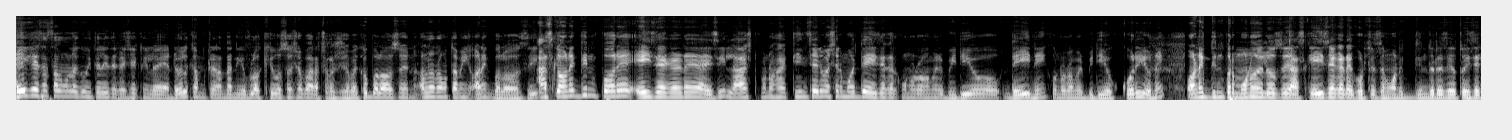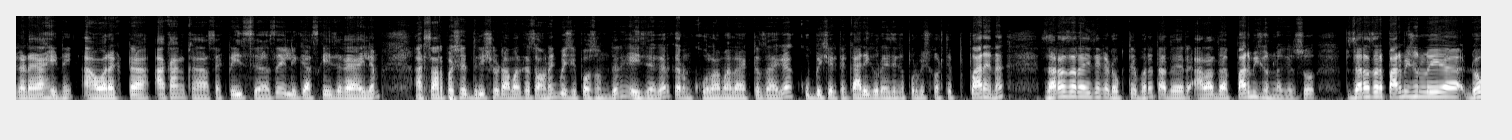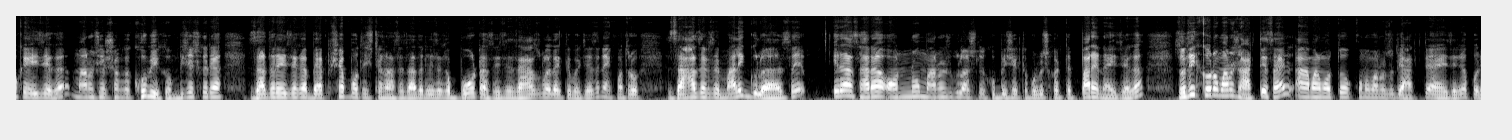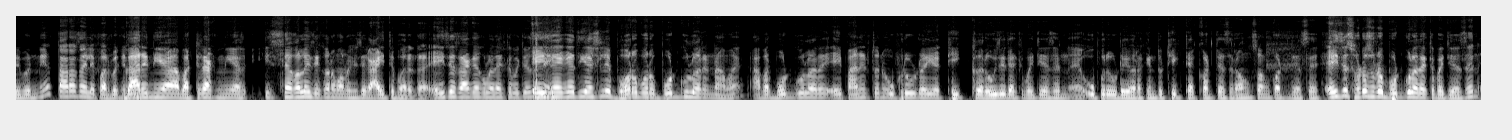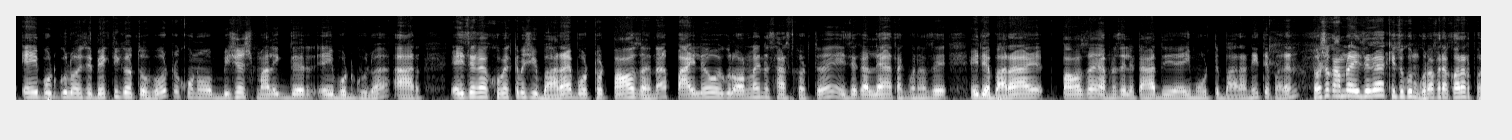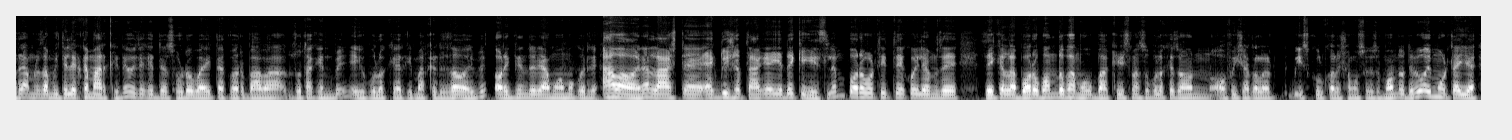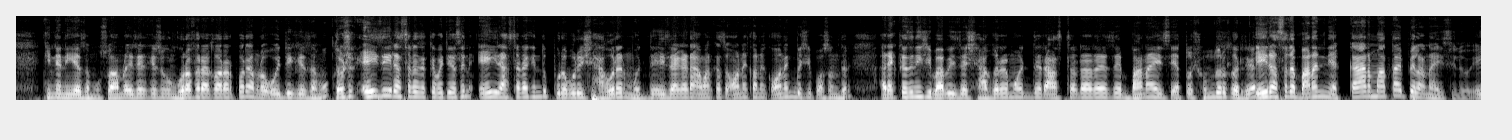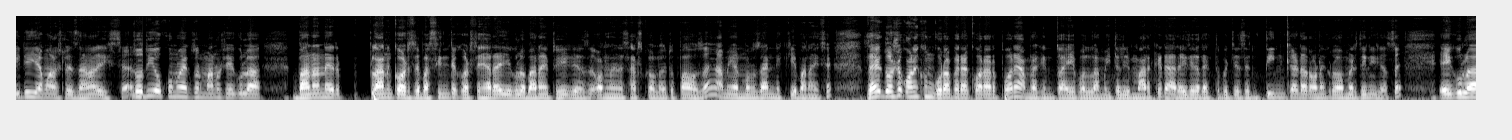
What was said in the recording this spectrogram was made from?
Hey guys আসসালামু আলাইকুম Italy থেকে Sheikh Niloy and welcome to another new blog কি অবস্থা সবার? আশা করছি সবাই খুব ভালো আছেন। আল্লাহর রহমতে আমি অনেক ভালো আছি। আজকে অনেকদিন পরে এই জায়গাটায় আইছি। লাস্ট মনে হয় তিন, চার মাসের মধ্যে এই জায়গার কোনো রকমের ভিডিও দেই নেই, কোনো রকমের ভিডিও করিও নাই। অনেকদিন পর মনে হলো যে আজকে এই জায়গাটা ঘুরতেছে অনেকদিন ধরে যেহেতু এই জায়গাটায় আহি নাই, আমার একটা আকাঙ্ক্ষা আছে, একটা ইচ্ছা আছে, এই লিগে আজকে এই জায়গায় আইলাম। আর চারপাশের দৃশ্যটা আমার কাছে অনেক বেশি পছন্দের এই জায়গার, কারণ খোলামেলা একটা জায়গা, খুব বেশি একটা গাড়ি করে এই জায়গায় প্রবেশ করতে পারে না। যারা যারা এই জায়গায় ঢুকতে পারে, তাদের আলাদা পারমিশন লাগে। সো যারা যারা পারমিশন লইয়া ঢোকে এই জায়গা মানুষের সংখ্যা খুবই কম। বিশেষ করে যাদের এই জায়গায় ব্যবসা প্রতিষ্ঠান আছে, যাদের এই জায়গায় বোট আছে যে জাহাজগুলো দেখতে পাইতেছেন, একমাত্র জাহাজের যে মালিকগুলো আছে এরা ছাড়া অন্য মানুষগুলো আসলে খুব বেশি একটা প্রবেশ করতে পারে না এই জায়গা। যদি কোনো মানুষ হাঁটতে চায় আমার মতো কোনো মানুষ যদি হাঁটতে হয় এই জায়গা পরিবার নিয়ে তারা চাইলে পারবে। গাড়ি নিয়ে বা ট্রাক নিয়ে ইচ্ছা করলে যে কোনো মানুষ এই জায়গায় আইতে পারে না। এই যে জায়গাগুলো দেখতে পাইতেছেন এই জায়গা দিয়ে আসলে বড় বড় বোট বোটগুলোরে নামায়। আবার বোট বোটগুলোরে এই পানির তনে উপরে উঠাইয়া ঠিক করে ওই যে দেখতে পাইতেছেন উপরে উঠে ওরা কিন্তু ঠিকঠাক করতেছে রং সং করতেছে। এই যে ছোট ছোট বোটগুলো দেখতে পাইতেছেন এই বোটগুলো হচ্ছে ব্যক্তিগত বোট কোনো বিশেষ মালিকদের এই বোট বোটগুলো আর এই জায়গা খুব একটা বেশি ভাড়ায় বোট টোট পাওয়া যায় না পাইলেও ওইগুলো অনলাইনে সার্চ করতে হয়। এই জায়গা লেখা থাকবে না যে এইটা ভাড়ায় পাওয়া যায়, আপনি চাইলে টাকা দিয়ে এই মুহূর্তে ভাড়া নিতে পারেন। দর্শক, আমরা এই জায়গায় কিছুক্ষণ ঘোরাফেরা করার পরে আমরা যাব একটা মার্কেটে ওই জায়গায় ছোট ভাই, তারপর বাবা জুতা কিনবে। এই উপলক্ষে আর কি মার্কেটে যাওয়া হইবে। অনেকদিন ধরে আমু আমু করে আওয়া হয় না। লাস্ট এক, দুই সপ্তাহ আগে দেখে গেছিলাম। পরবর্তীতে কইলাম যে যে কেলা বড় বন্ধ ভামু বা ক্রিসমাস উপলক্ষে যখন অফিস আদালত স্কুল কলেজ সমস্ত কিছু বন্ধ দেবে, ওই মুহূর্তে ইয়া কিনে নিয়ে যাব। সো আমরা এই জায়গায় কিছুক্ষণ ঘোরাফেরা করার পরে আমরা ওই দিকে যাব। দর্শক, এই যে রাস্তাটা দেখতে পাইতেছেন, এই রাস্তাটা কিন্তু পুরোপুরি সাগরের মধ্যে। এই জায়গাটা আমার কাছে অনেক অনেক অনেক বেশি পছন্দের। আর একটা জিনিসই ভাবি যে সাগরের মধ্যে রাস্তাটারে যে বানাইছে, এত সুন্দর করে, এই রাস্তাটা বানানি কার মাথায় প্ল্যান আইছিল? এইটাই আমার আসলে জানার ইচ্ছা। যদিও কোনো একজন মানুষ এগুলা বানানোর প্ল্যান করছে বা চিন্তা করছে, হেরাই এগুলো বানাইতে হয়ে গেছে অনলাইনে সার্চ করলে হয়তো পাওয়া যায়, আমি আর মনে জানি কে বানাইছে। যাই দর্শক, অনেকক্ষণ ঘোরাফেরা করার পরে আমরা কিন্তু আই বললাম ইতালির মার্কেটে আর এই জায়গায় দেখতে পাচ্ছেন তিন কাটার অনেক রকমের জিনিস আছে। এগুলা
